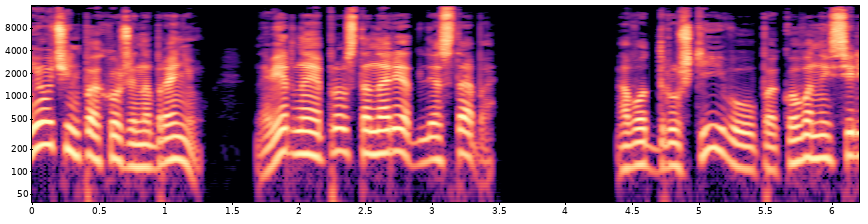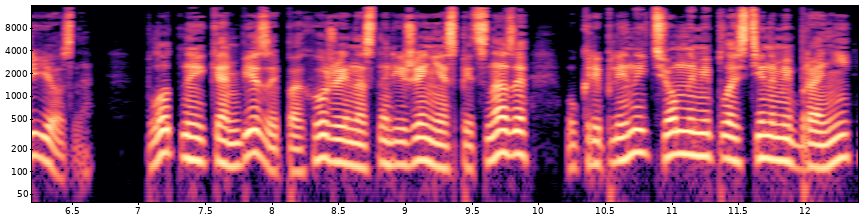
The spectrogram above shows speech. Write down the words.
Не очень похоже на броню. Наверное, просто наряд для стаба. А вот дружки его упакованы серьезно. Плотные комбезы, похожие на снаряжение спецназа, укреплены темными пластинами брони,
